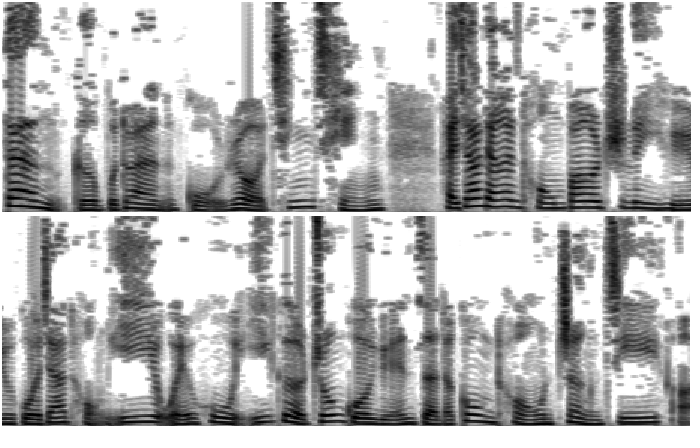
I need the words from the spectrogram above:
但隔不断骨肉亲情。海峡两岸同胞致力于国家统一，维护一个中国原则的共同政基啊，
